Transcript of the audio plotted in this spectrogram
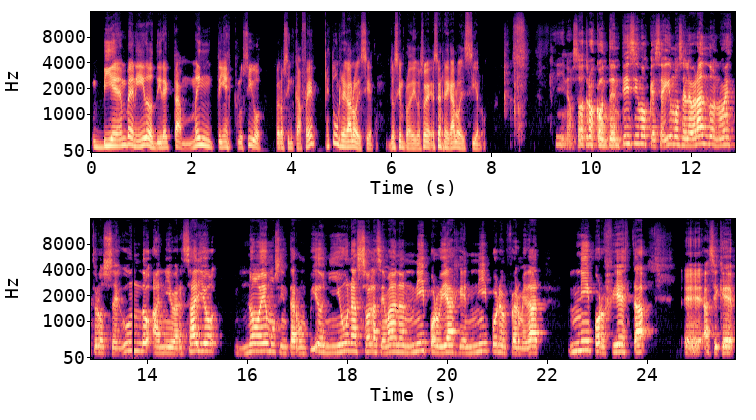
bienvenidos directamente en exclusivo, pero sin café. Esto es un regalo del cielo. Yo siempre digo, eso, eso es regalo del cielo. Y nosotros contentísimos que seguimos celebrando nuestro segundo aniversario. No hemos interrumpido ni una sola semana, ni por viaje, ni por enfermedad, ni por fiesta. Eh, así que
